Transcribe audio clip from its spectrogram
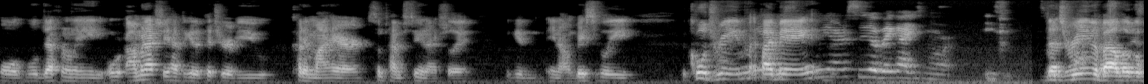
We'll, we'll definitely, I'm gonna actually have to get a picture of you cutting my hair sometime soon. Actually, we can, you know, basically, the cool dream, if I may, We are Studio Vega is more easy. the That's- dream that's about local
